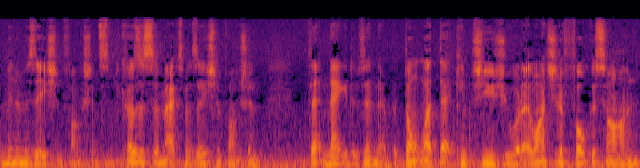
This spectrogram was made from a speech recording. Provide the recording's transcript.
minimization functions. Because this is a maximization function, that negative's in there. But don't let that confuse you. What I want you to focus on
